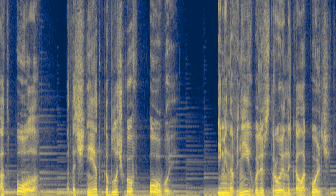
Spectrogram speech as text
от пола, а точнее от каблучков обуви. Именно в них были встроены колокольчики.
